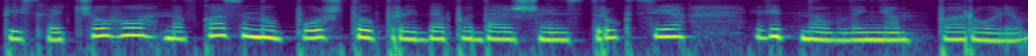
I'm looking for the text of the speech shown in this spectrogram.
після чого на вказану пошту прийде подальша інструкція відновлення паролю.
